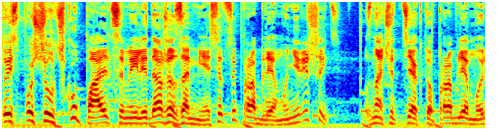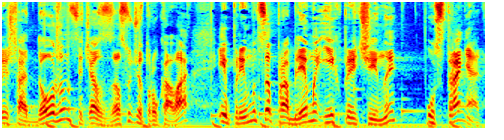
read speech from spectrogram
То есть по щелчку пальцами или даже за месяцы проблему не решить. Значит, те, кто проблему решать должен, сейчас засучат рукава и примутся проблемы и их причины устранять.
